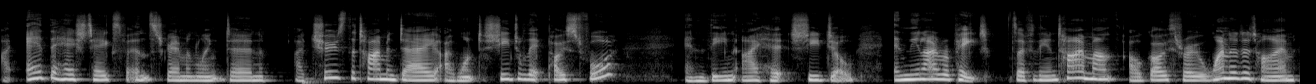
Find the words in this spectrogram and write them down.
I add the hashtags for Instagram and LinkedIn, I choose the time and day I want to schedule that post for, and then I hit schedule, and then I repeat. So for the entire month, I'll go through one at a time,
